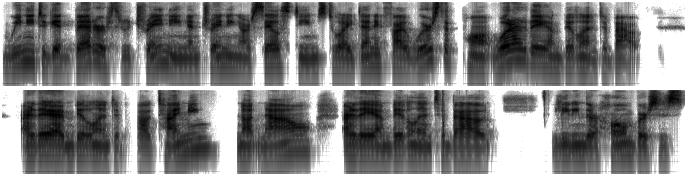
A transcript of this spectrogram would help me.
we need to get better through training and training our sales teams to identify where's the point what are they ambivalent about are they ambivalent about timing not now are they ambivalent about leaving their home versus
